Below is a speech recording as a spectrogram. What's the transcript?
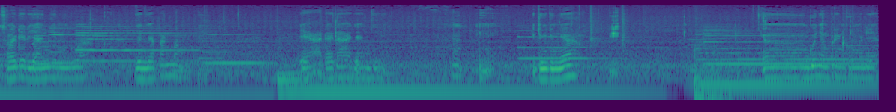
Soalnya dia ada janji sama gue janji apaan bang? Ya ada ada janji ujung-ujungnya uh, gue nyamperin ke rumah dia.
